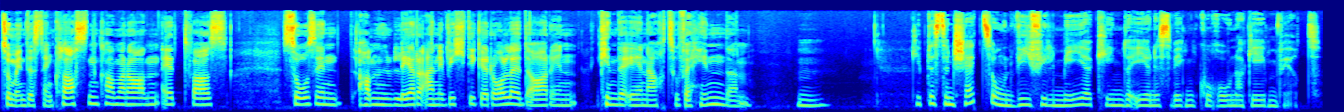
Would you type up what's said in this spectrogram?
zumindest den Klassenkameraden etwas. So sind, haben Lehrer eine wichtige Rolle darin, Kinderehen auch zu verhindern. Mhm. Gibt es denn Schätzungen, wie viel mehr Kinderehen es wegen Corona geben wird?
